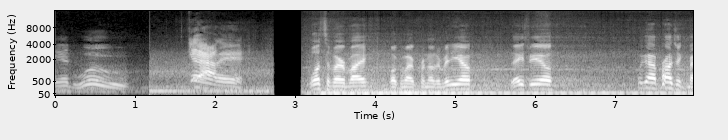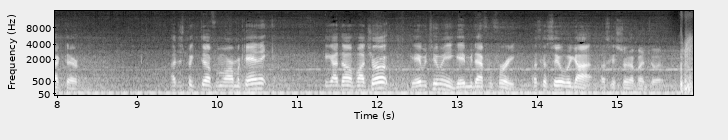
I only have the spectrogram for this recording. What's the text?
kid. Whoa. Get out of here. What's up everybody? Welcome back for another video. Today's video, we got a project back there. I just picked it up from our mechanic. He got done with my truck, gave it to me, and gave me that for free. Let's go see what we got. Let's get straight up into it.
